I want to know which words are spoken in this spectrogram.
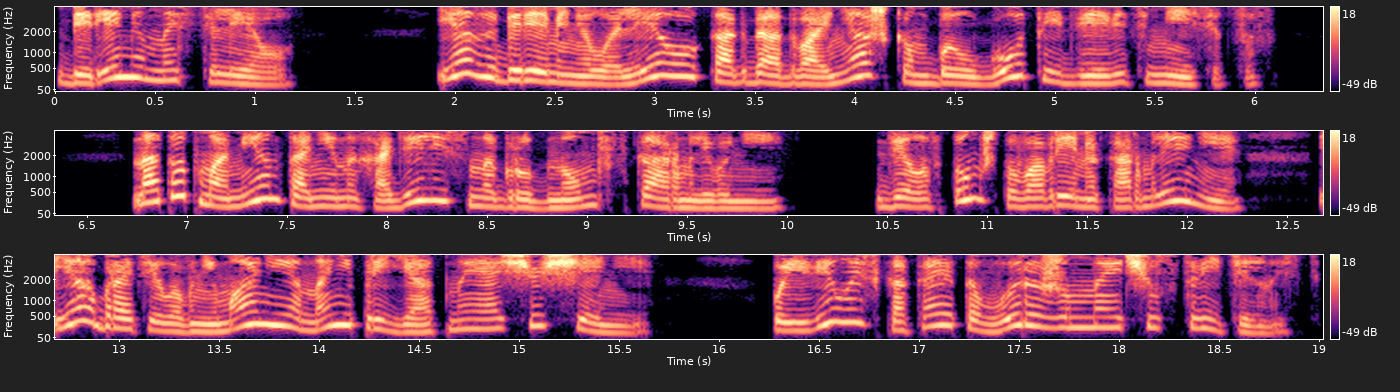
Беременность Лео. Я забеременела Лео, когда двойняшкам был год и девять месяцев. На тот момент они находились на грудном вскармливании. Дело в том, что во время кормления я обратила внимание на неприятные ощущения. Появилась какая-то выраженная чувствительность.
